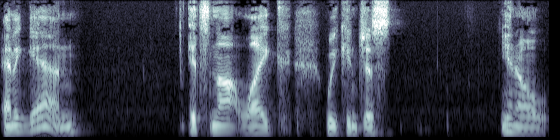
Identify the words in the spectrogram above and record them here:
and again it's not like we can just you know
